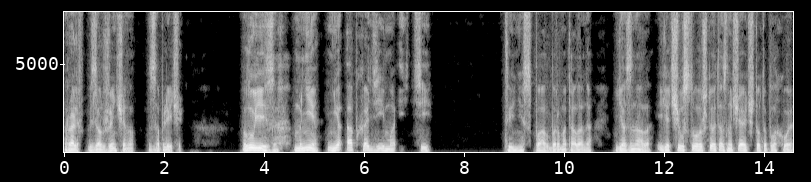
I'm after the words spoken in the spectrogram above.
Ральф взял женщину за плечи. «Луиза, мне необходимо идти». «Ты не спал», — бормотала она. «Я знала, я чувствовала, что это означает что-то плохое.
